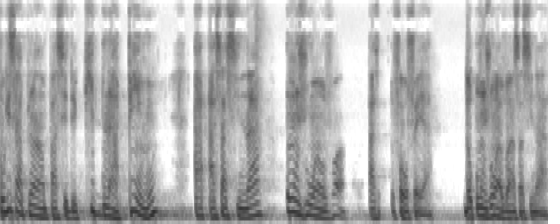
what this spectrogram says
Pou ki sa plan pase de kidnapping a asasina onjou anvan forfeya. Donk onjou anvan asasina.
